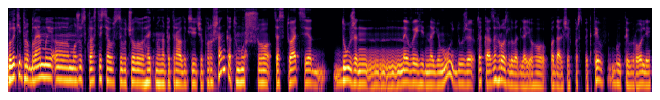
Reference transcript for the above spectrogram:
Великі проблеми е, можуть скластися у сивочолого гетьмана Петра Олексійовича Порошенка, тому що ця ситуація дуже невигідна йому і дуже така загрозлива для його подальших перспектив бути в ролі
